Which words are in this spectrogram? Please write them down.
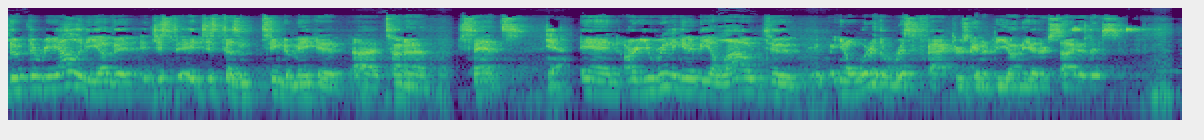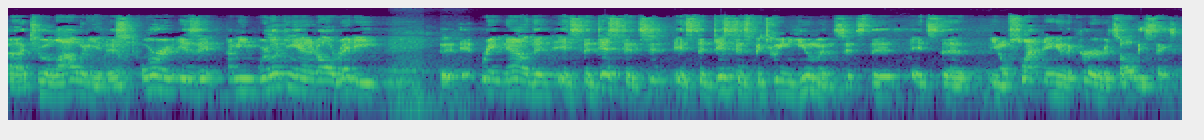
the, the reality of it, it just it just doesn't seem to make a, a ton of sense. Yeah. And are you really going to be allowed to, you know, what are the risk factors going to be on the other side of this uh, to allow any of this? Or is it, I mean, we're looking at it already uh, right now that it's the distance, it's the distance between humans, it's the, it's the, you know, flattening of the curve, it's all these things.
